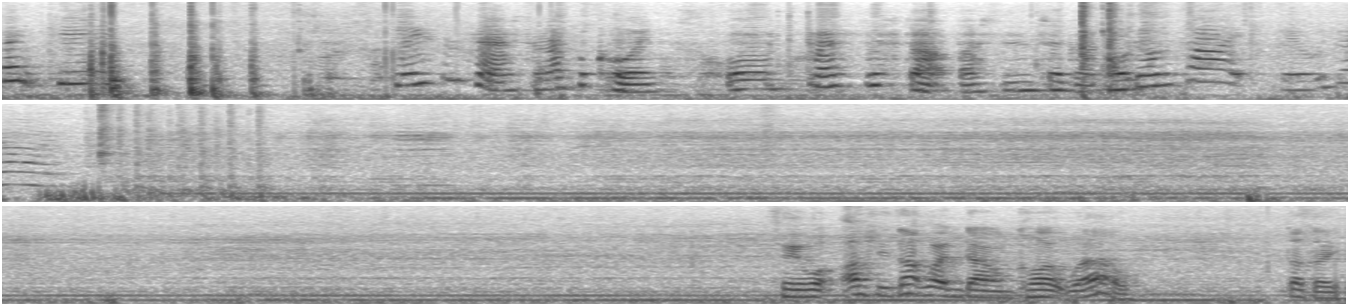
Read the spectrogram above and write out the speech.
Thank you. Place the chest and up a coin, or press the start button to go. Hold on tight. Here we go. See what? Actually, that went down quite well, did they?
